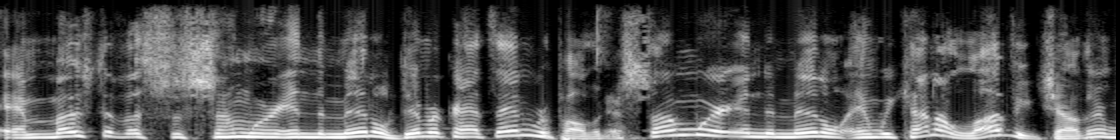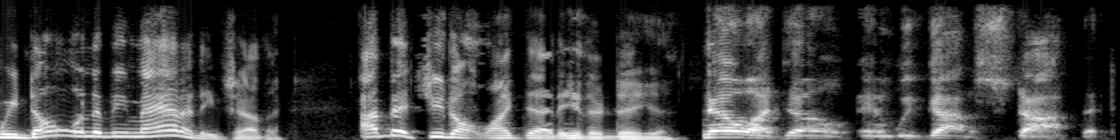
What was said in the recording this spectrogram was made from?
and most of us are somewhere in the middle, Democrats and Republicans, somewhere in the middle, and we kind of love each other and we don't want to be mad at each other. I bet you don't like that either, do you? No, I don't, and we've got to stop it.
